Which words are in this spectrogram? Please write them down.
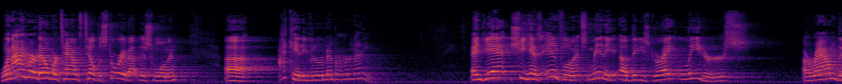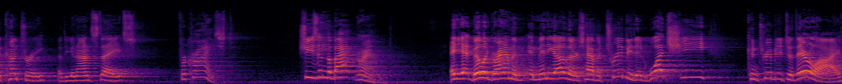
when I heard Elmer Towns tell the story about this woman, uh, I can't even remember her name. And yet, she has influenced many of these great leaders around the country of the United States for Christ. She's in the background. And yet, Billy Graham and, and many others have attributed what she contributed to their life,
